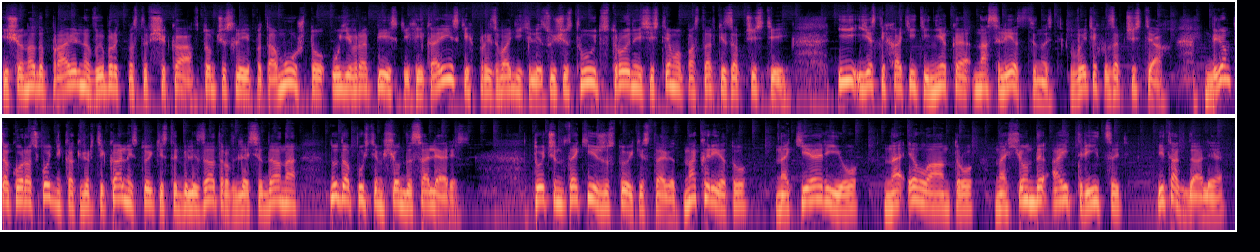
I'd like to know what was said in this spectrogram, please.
еще надо правильно выбрать поставщика, в том числе и потому, что у европейских и корейских производителей существует стройная система поставки запчастей. И, если хотите, некая наследственность в этих запчастях. Берем такой расходник, как вертикальный стойки стабилизаторов для седана, ну, допустим, Hyundai Solaris. Точно такие же стойки ставят на Крету, на Kia Rio, на Elantra, на Hyundai i30 и так далее –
